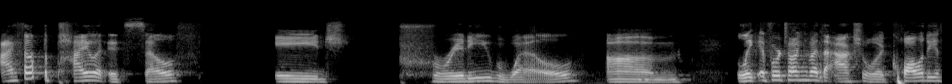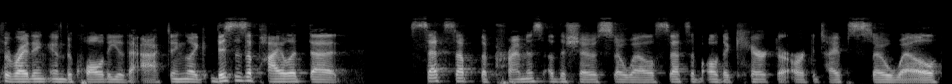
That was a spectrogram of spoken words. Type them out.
I thought the pilot itself aged pretty well. Um like if we're talking about the actual like quality of the writing and the quality of the acting, like this is a pilot that sets up the premise of the show so well, sets up all the character archetypes so well,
